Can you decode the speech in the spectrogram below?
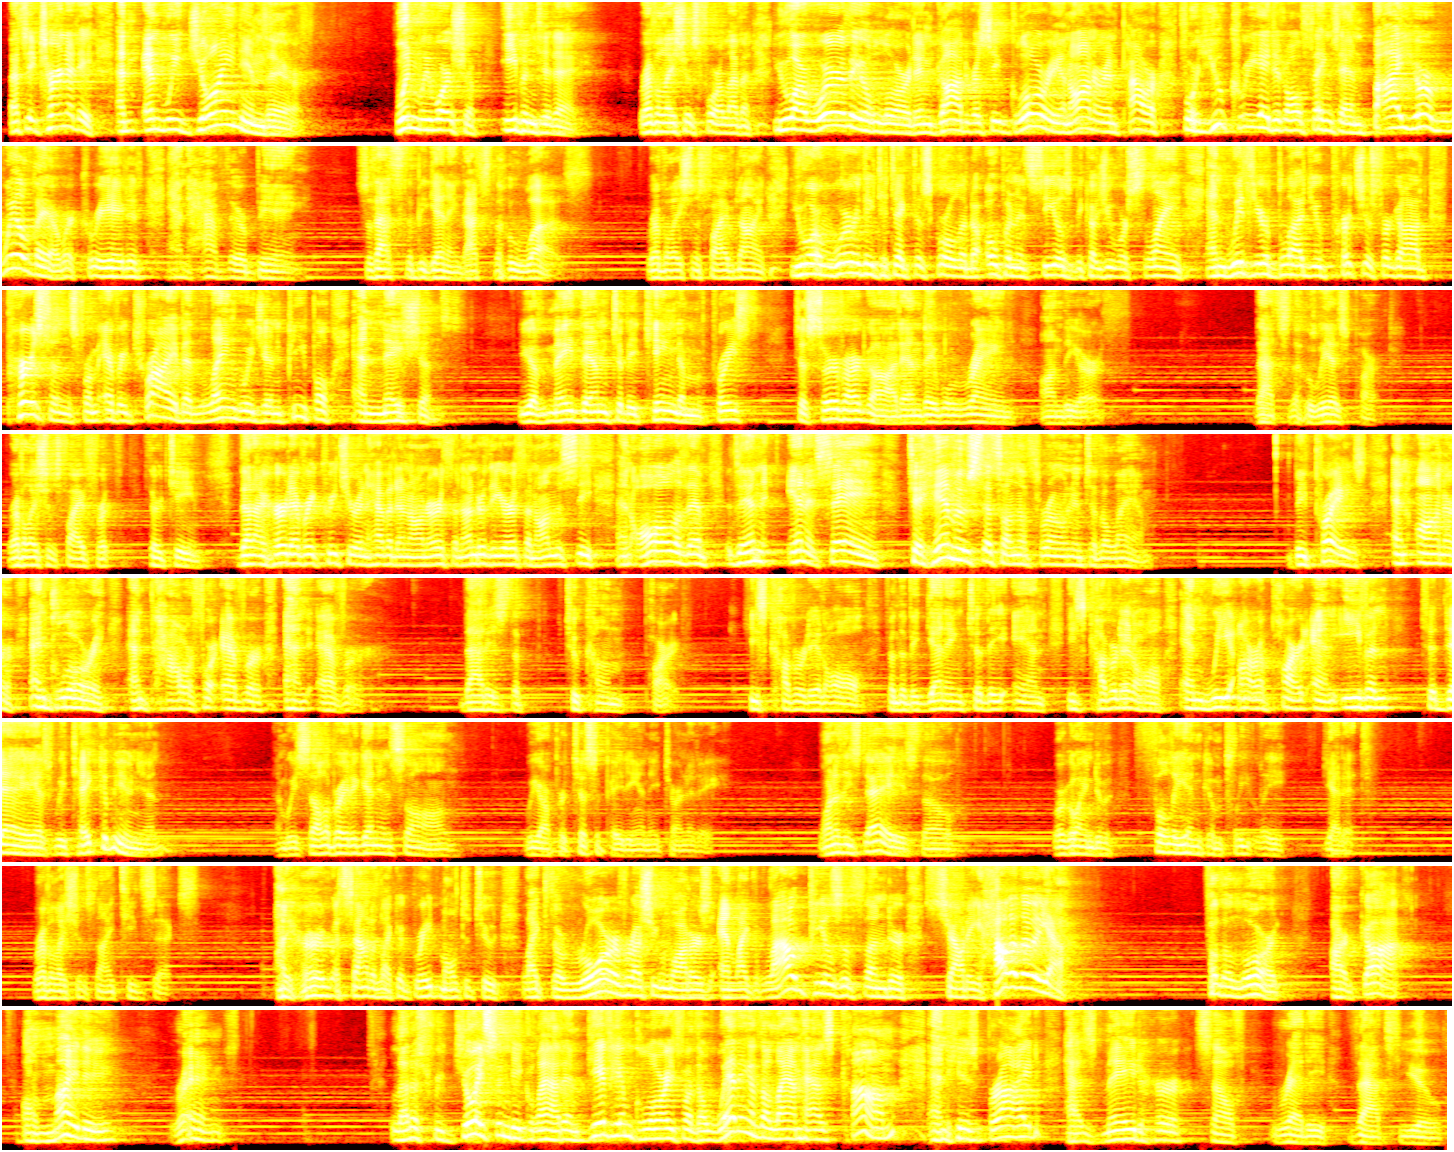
That's eternity. And, and we join him there when we worship, even today. Revelations 4:11 You are worthy, O Lord, and God receive glory and honor and power for you created all things and by your will they were created and have their being. So that's the beginning. That's the who was. Revelations 5 9. You are worthy to take the scroll and to open its seals because you were slain. And with your blood you purchased for God persons from every tribe and language and people and nations. You have made them to be kingdom of priests to serve our God, and they will reign on the earth. That's the who is part. Revelations 5 13. Then I heard every creature in heaven and on earth and under the earth and on the sea, and all of them then in it saying, To him who sits on the throne and to the Lamb be praise and honor and glory and power forever and ever. That is the to come part. He's covered it all from the beginning to the end. He's covered it all, and we are a part. And even today, as we take communion and we celebrate again in song, we are participating in eternity. One of these days, though, we're going to fully and completely get it. Revelations 19 6. I heard what sounded like a great multitude, like the roar of rushing waters and like loud peals of thunder, shouting, Hallelujah! For the Lord our God Almighty reigns. Let us rejoice and be glad and give him glory, for the wedding of the Lamb has come, and his bride has made herself ready. That's you.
